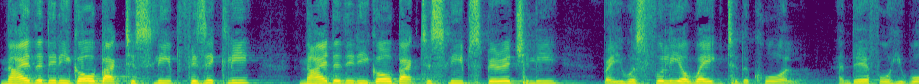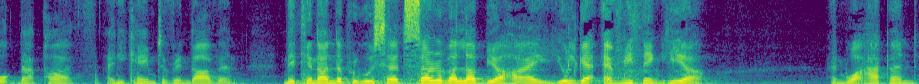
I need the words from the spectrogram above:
Neither did he go back to sleep physically, neither did he go back to sleep spiritually, but he was fully awake to the call. And therefore he walked that path and he came to Vrindavan. Nityananda Prabhu said, Sarva Labhya Hai, you'll get everything here. And what happened?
